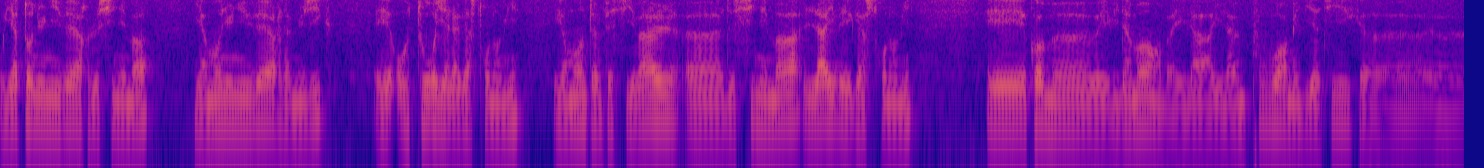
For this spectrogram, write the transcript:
où il y a ton univers, le cinéma, il y a mon univers, la musique, et autour il y a la gastronomie. Et on monte un festival de cinéma, live et gastronomie. Et comme euh, évidemment, bah, il, a, un pouvoir médiatique euh,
